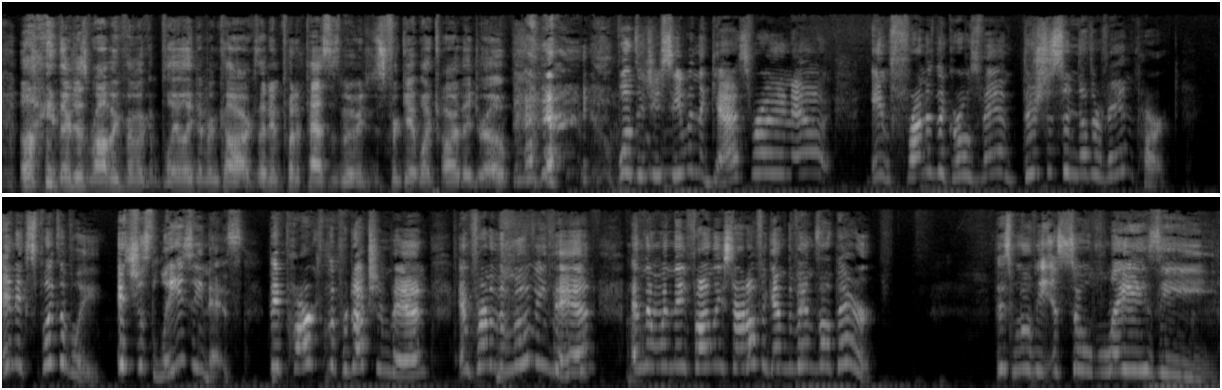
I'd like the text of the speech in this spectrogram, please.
Like they're just robbing from a completely different car because I didn't put it past this movie to just forget what car they drove. well, did you see when the gas ran out in front of the girl's van? There's just another van parked. Inexplicably. It's just laziness. They parked the production van in front of the movie van, and then when they finally start off again, the van's not there. This movie is so lazy.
